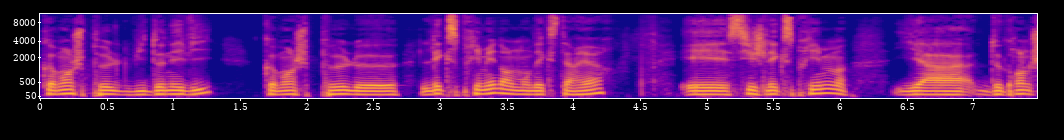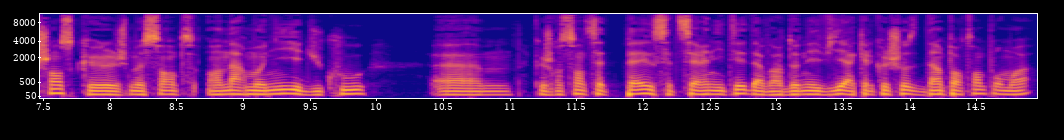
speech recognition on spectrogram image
comment je peux lui donner vie comment je peux le l'exprimer dans le monde extérieur. Et si je l'exprime, il y a de grandes chances que je me sente en harmonie et du coup euh, que je ressente cette paix, cette sérénité d'avoir donné vie à quelque chose d'important pour moi.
